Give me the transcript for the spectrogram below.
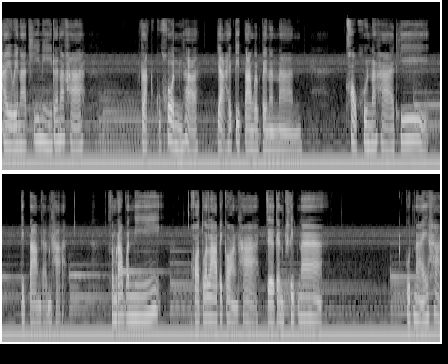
ภัยไว้ณที่นี้ด้วยนะคะ รักทุกคนค่ะ อยากให้ติดตามกันไปนานๆ ขอบคุณนะคะที่ติดตามกันค่ะสำหรับวันนี้ขอตัวลาไปก่อนค่ะ เจอกันคลิปหน้ากุ๊ดไนท์ค่ะ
